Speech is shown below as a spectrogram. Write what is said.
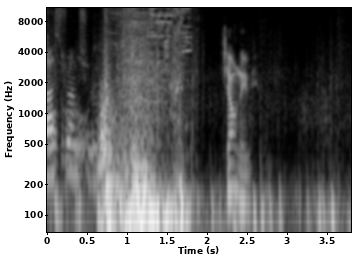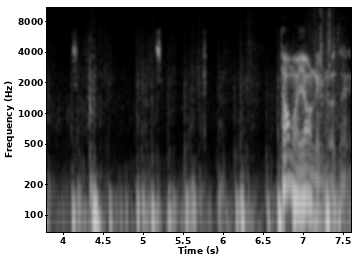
লাস্ট রান ছিল যাও নেবি Tamam ya onu biraz yani.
